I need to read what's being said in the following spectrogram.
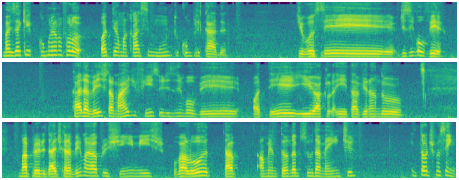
Mas é que, como o Leandro falou, OT é uma classe muito complicada de você desenvolver. Cada vez está mais difícil desenvolver OT e, e tá virando uma prioridade cada vez maior para os times. O valor tá aumentando absurdamente. Então, tipo assim,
